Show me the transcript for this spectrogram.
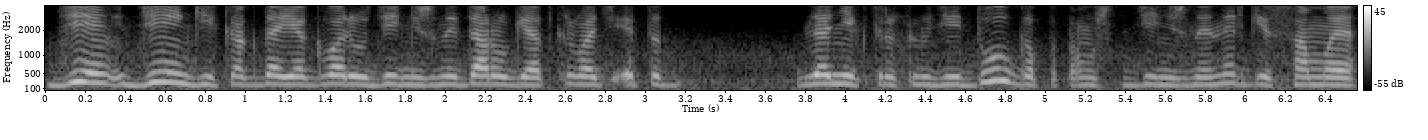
день, деньги, когда я говорю денежные дороги открывать, это для некоторых людей долго, потому что денежная энергия самая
